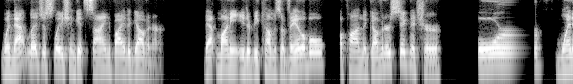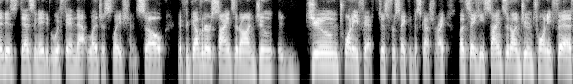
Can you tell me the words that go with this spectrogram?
when that legislation gets signed by the governor, that money either becomes available upon the governor's signature or when it is designated within that legislation. So if the governor signs it on June June 25th, just for sake of discussion, right? Let's say he signs it on June 25th,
